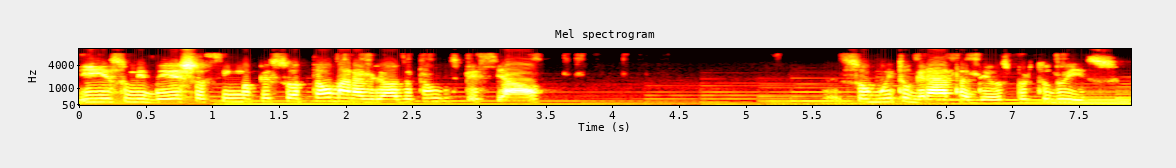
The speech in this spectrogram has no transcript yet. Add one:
E isso me deixa assim uma pessoa tão maravilhosa, tão especial. Eu sou muito grata a Deus por tudo isso.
